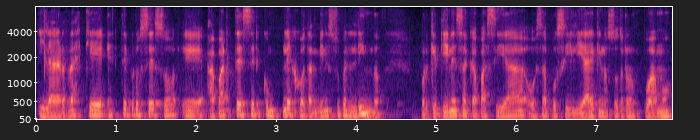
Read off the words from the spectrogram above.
Y la verdad es que este proceso, eh, aparte de ser complejo, también es súper lindo, porque tiene esa capacidad o esa posibilidad de que nosotros nos podamos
